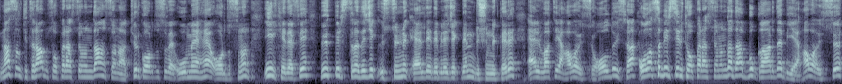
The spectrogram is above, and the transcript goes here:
Nasıl ki Trablus operasyonundan sonra Türk ordusu ve UMH ordusunun ilk hedefi büyük bir stratejik üstünlük elde edebileceklerini düşündükleri El Vatiye hava üssü olduysa Olası bir Sirte operasyonunda da bu Gardabiye hava üssü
